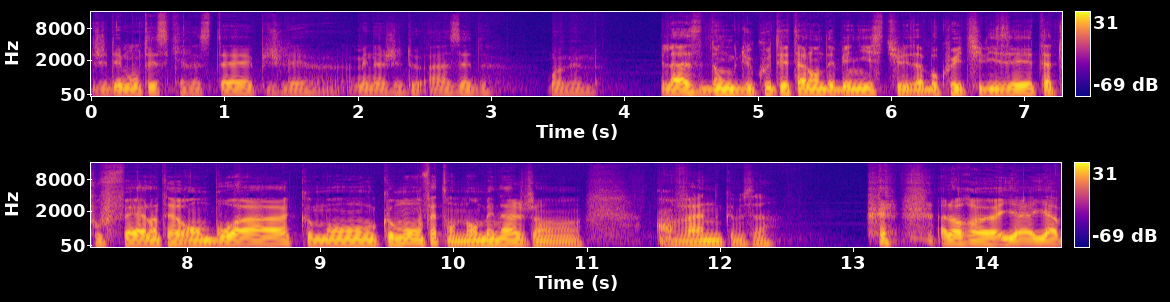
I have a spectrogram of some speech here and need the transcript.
j'ai démonté ce qui restait, et puis je l'ai aménagé de A à Z moi-même. Là, donc, du coup, tes talents d'ébéniste, tu les as beaucoup utilisés. Tu as tout fait à l'intérieur en bois. Comment, comment en fait, on emménage un, un van comme ça? Alors, euh, il n'y a, y a-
